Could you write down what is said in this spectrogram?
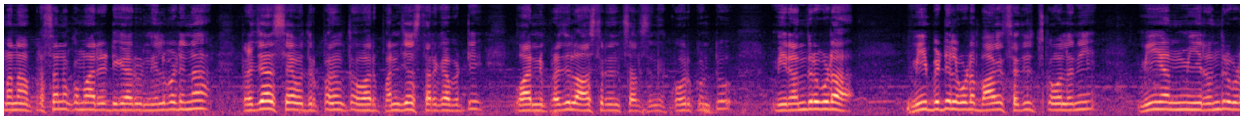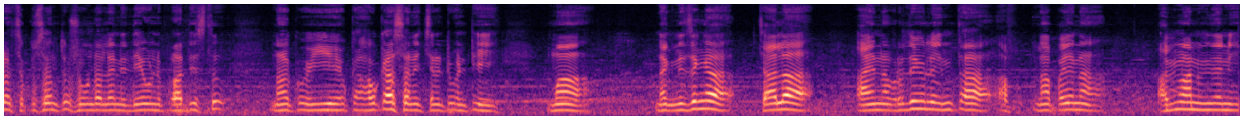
మన ప్రసన్న కుమార్ రెడ్డి గారు నిలబడిన ప్రజాసేవ దృక్పథంతో వారు పనిచేస్తారు కాబట్టి వారిని ప్రజలు ఆశీర్వదించాల్సింది కోరుకుంటూ మీరందరూ కూడా మీ బిడ్డలు కూడా బాగా చదివించుకోవాలని మీ మీరందరూ కూడా సుఖ సంతోషం ఉండాలని దేవుణ్ణి ప్రార్థిస్తూ నాకు ఈ యొక్క అవకాశాన్ని ఇచ్చినటువంటి మా నాకు నిజంగా చాలా ఆయన హృదయంలో ఇంత అఫ్- నా పైన అభిమానం ఉందని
